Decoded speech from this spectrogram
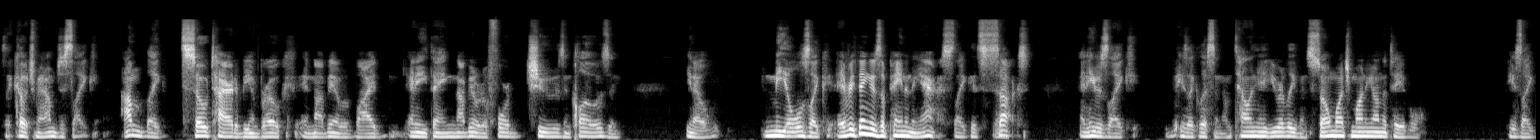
it's like, Coach, man, I'm just like, I'm like so tired of being broke and not being able to buy anything, not being able to afford shoes and clothes and you know meals. Like everything is a pain in the ass. Like it sucks. And he was like, he's like, listen, I'm telling you, you are leaving so much money on the table. He's like,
